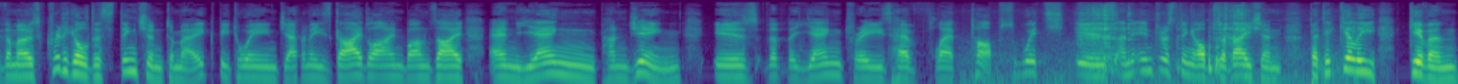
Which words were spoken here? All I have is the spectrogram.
the most critical distinction to make between Japanese guideline bonsai and Yang Penjing is that the Yang trees have flat tops, which is an interesting observation, particularly given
